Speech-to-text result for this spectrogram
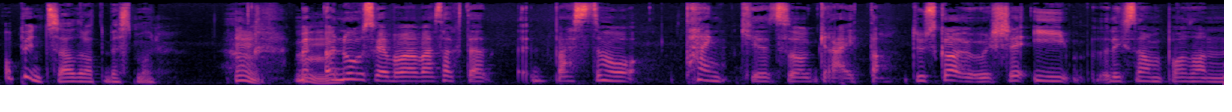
og pynte seg og dra til bestemor. Men og nå skal jeg bare være sagt at bestemor, tenk så greit, da. Du skal jo ikke i liksom på sånn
